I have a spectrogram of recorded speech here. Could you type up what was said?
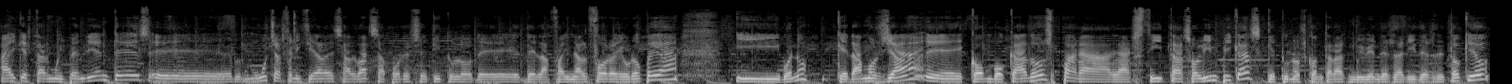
Hay que estar muy pendientes. Eh, muchas felicidades al Barça por ese título de, de la Final Four europea y bueno, quedamos ya eh, convocados para las citas olímpicas, que tú nos contarás muy bien desde allí, desde Tokio,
